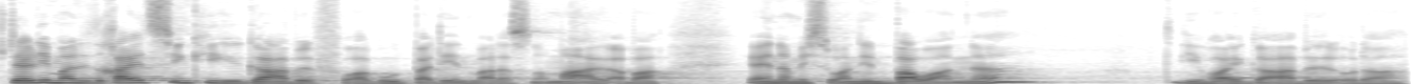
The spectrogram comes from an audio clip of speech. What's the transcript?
Stell dir mal eine dreizinkige Gabel vor. Gut, bei denen war das normal, aber ich erinnere mich so an den Bauern, ne? Die Heugabel oder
